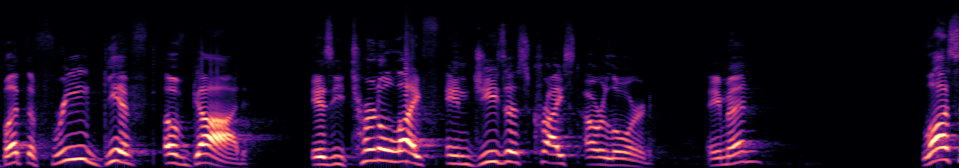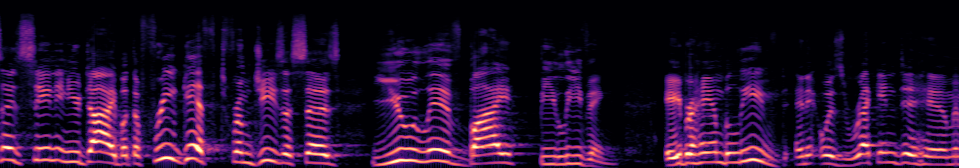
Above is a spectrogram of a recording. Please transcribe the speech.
But the free gift of God is eternal life in Jesus Christ our Lord. Amen? Law says sin and you die, but the free gift from Jesus says you live by believing. Abraham believed, and it was reckoned to him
